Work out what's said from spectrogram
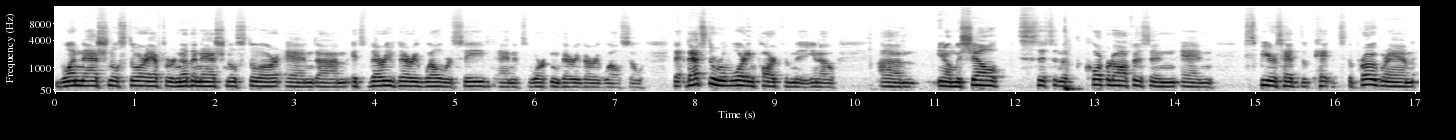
one national store after another national store, and um, it's very, very well received, and it's working very, very well. So that, that's the rewarding part for me. You know, um, you know, Michelle sits in the corporate office and and Spears head the, heads the program,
